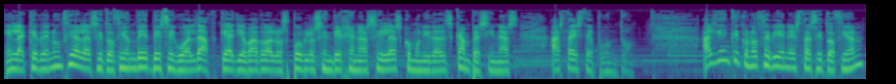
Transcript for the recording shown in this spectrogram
en la que denuncia la situación de desigualdad que ha llevado a los pueblos indígenas y las comunidades campesinas hasta este punto. Alguien que conoce bien esta situación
